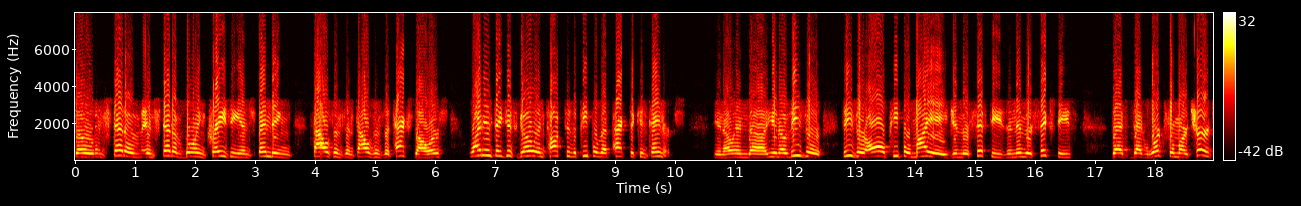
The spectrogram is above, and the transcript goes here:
so instead of instead of going crazy and spending thousands and thousands of tax dollars, why didn't they just go and talk to the people that packed the containers? You know, and uh, you know these are these are all people my age in their 50s and in their 60s that that work from our church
